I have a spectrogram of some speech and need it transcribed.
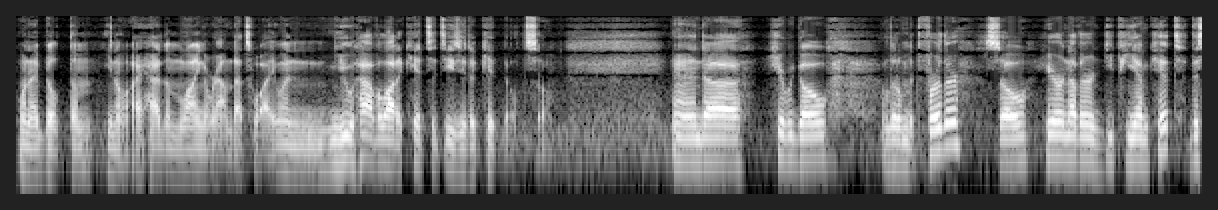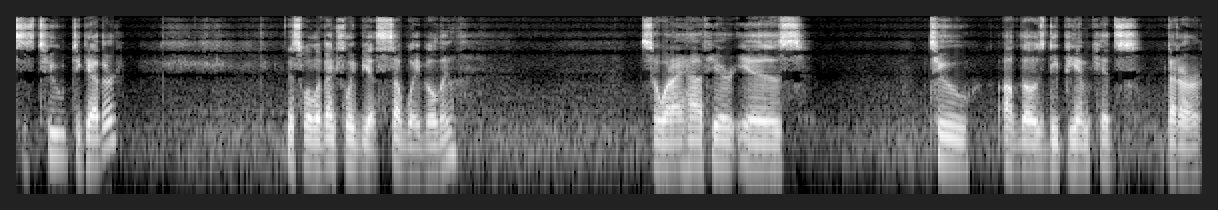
when I built them, you know, I had them lying around. That's why. When you have a lot of kits, it's easy to kit build. So, and uh, here we go a little bit further. So here another DPM kit. This is two together. This will eventually be a subway building. So what I have here is two of those DPM kits that are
